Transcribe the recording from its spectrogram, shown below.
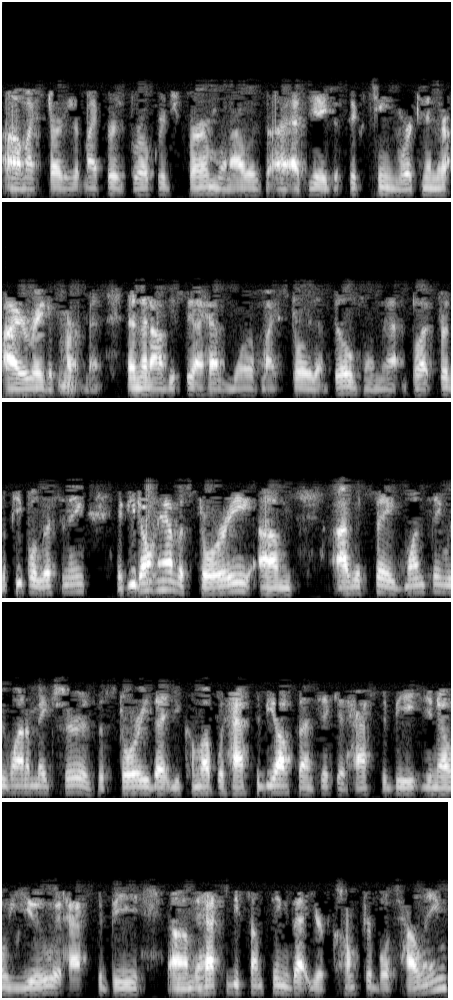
um, I started at my first brokerage firm when I was uh, at the age of 16 working in their IRA department. And then obviously I have more of my story that builds on that. But for the people listening, if you don't have a story, um, I would say one thing we want to make sure is the story that you come up with has to be authentic. It has to be, you know, you. It has to be, um, it has to be something that you're comfortable telling.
